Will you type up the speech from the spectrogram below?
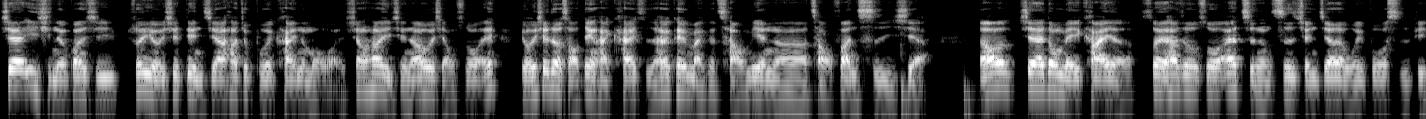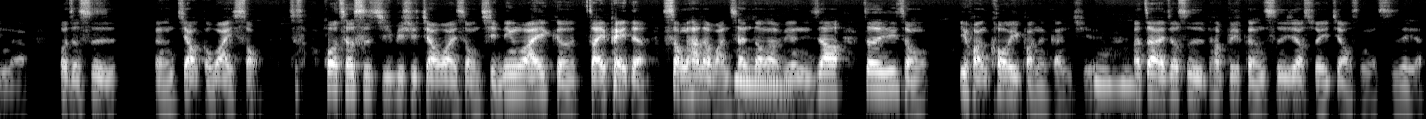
现在疫情的关系，所以有一些店家他就不会开那么晚。像他以前他会想说，哎，有一些热炒店还开着，还可以买个炒面啊、炒饭吃一下。然后现在都没开了，所以他就说，哎，只能吃全家的微波食品啊，或者是可能叫个外送。货车司机必须叫外送，请另外一个宅配的送他的晚餐到那边。嗯、你知道这是一种一环扣一环的感觉。那、嗯啊、再来就是他必须可能吃一下水饺什么之类的。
